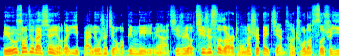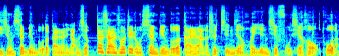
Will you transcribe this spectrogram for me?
比如说，就在现有的一百六十九个病例里面啊，其实有七十四个儿童呢是被检测出了四十一型腺病毒的感染阳性。但是按说这种腺病毒的感染呢是仅仅会引起腹泻和呕吐的，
